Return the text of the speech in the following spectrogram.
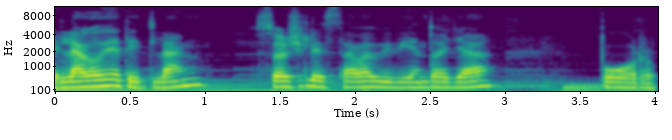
el lago de Atitlán. Xochitl estaba viviendo allá por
